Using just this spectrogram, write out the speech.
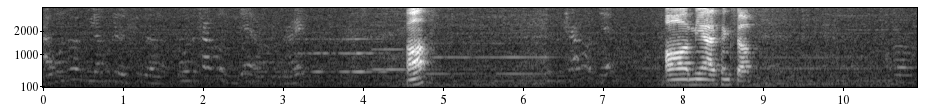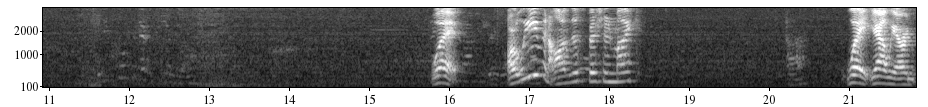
I wonder if we ever gonna see the well the traveler's dead, right? Huh? Um, yeah, I think so. It'd be cool if we got to see him though. Wait, are we even on this mission, Mike? Wait, yeah, we are.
